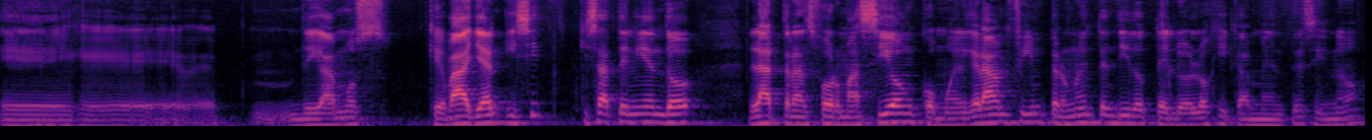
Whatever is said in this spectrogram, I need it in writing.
eh, digamos, que vayan, y sí, quizá teniendo la transformación como el gran fin, pero no entendido teleológicamente, sino,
